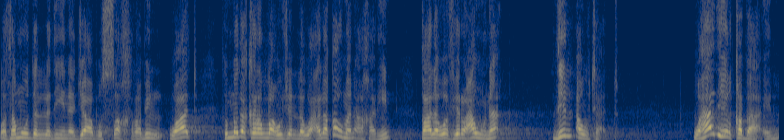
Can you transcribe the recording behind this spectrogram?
وثمود الذين جابوا الصخر بالواد ثم ذكر الله جل وعلا قوما آخرين قال وفرعون ذي الأوتاد. وهذه القبائل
